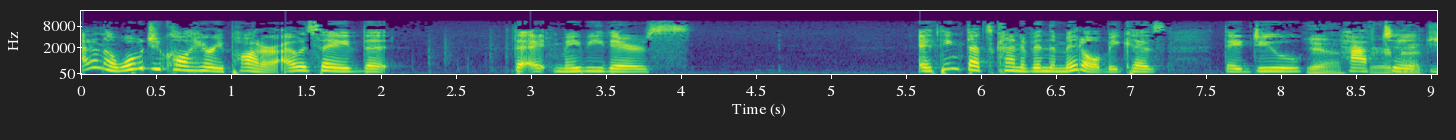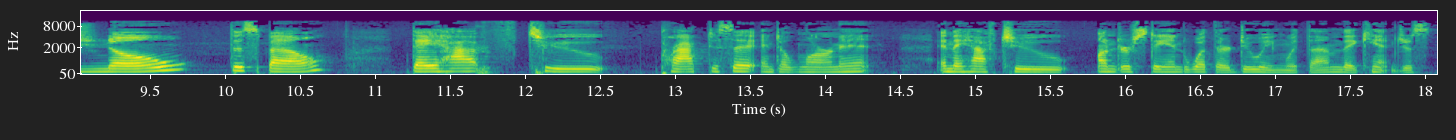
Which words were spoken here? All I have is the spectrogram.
I don't know. What would you call Harry Potter? I would say that that maybe there's. I think that's kind of in the middle because they do Yeah, have to much. know the spell. They have to practice it and to learn it, and they have to understand what they're doing with them. They can't just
